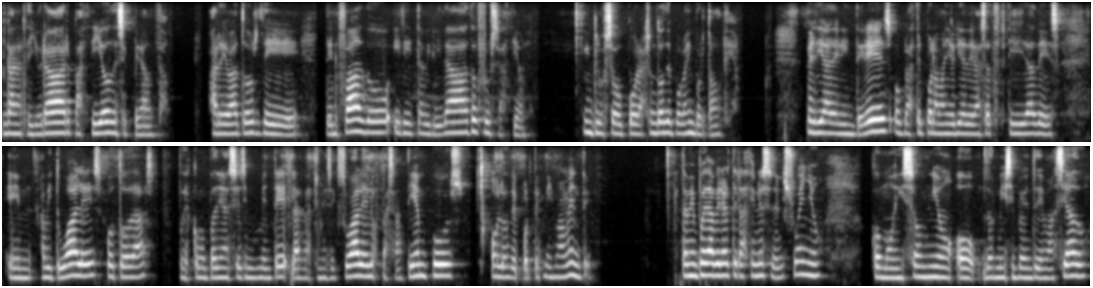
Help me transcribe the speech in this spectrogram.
ganas de llorar, vacío, desesperanza, arrebatos de enfado, irritabilidad o frustración, incluso por asuntos de poca importancia, pérdida del interés o placer por la mayoría de las actividades em, habituales o todas pues como podrían ser simplemente las relaciones sexuales, los pasatiempos o los deportes mismamente. También puede haber alteraciones en el sueño, como insomnio o dormir simplemente demasiado,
